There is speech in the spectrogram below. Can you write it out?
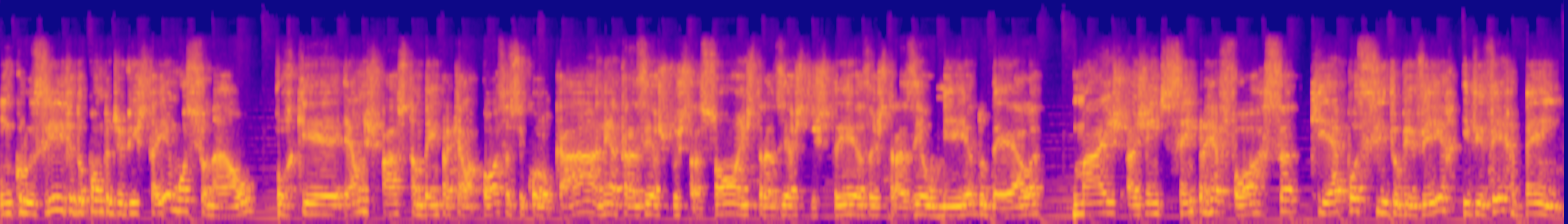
inclusive do ponto de vista emocional, porque é um espaço também para que ela possa se colocar, né, trazer as frustrações, trazer as tristezas, trazer o medo dela mas a gente sempre reforça que é possível viver e viver bem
